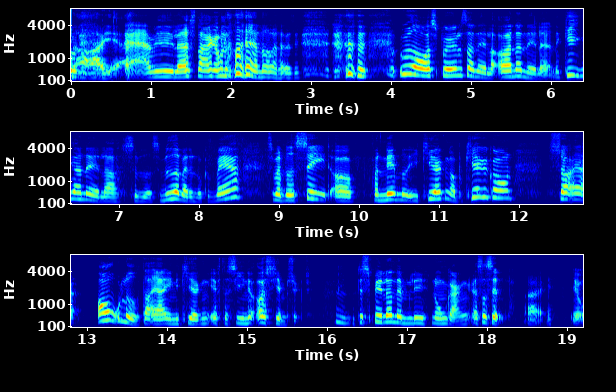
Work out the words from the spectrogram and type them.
Nå, ja. ja, vi lad os snakke om noget andet. Udover spøgelserne, eller ånderne, eller energierne, eller så videre, så videre, hvad det nu kan være, som er blevet set og fornemmet i kirken og på kirkegården, så er ovlet, der er inde i kirken, efter sine også hjemsøgt. Hmm. Det spiller nemlig nogle gange af sig selv. Ej. Jo.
